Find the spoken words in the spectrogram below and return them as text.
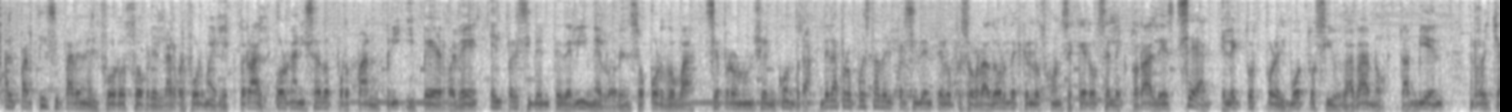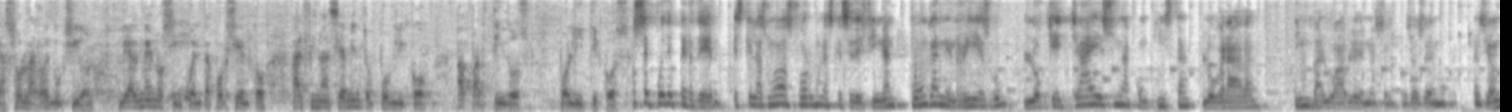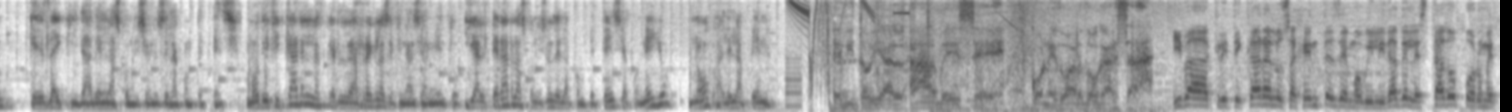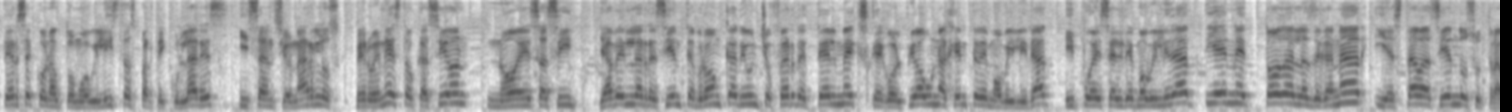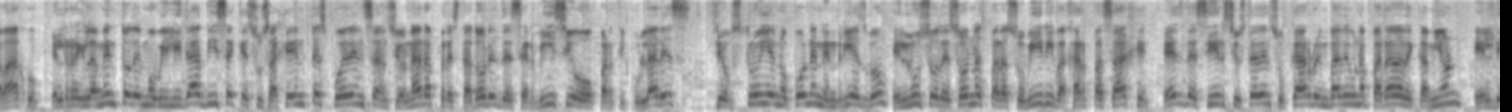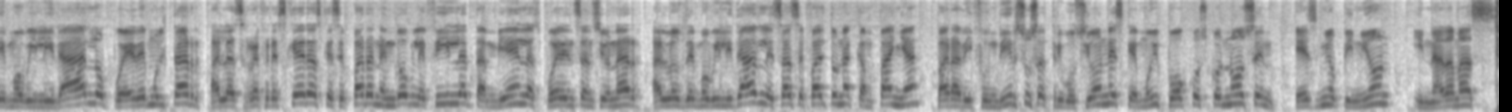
al participar en el foro sobre la reforma electoral organizado por PAN, PRI y PRD, el presidente del INE, Lorenzo Córdoba, se pronunció en contra de la propuesta del presidente López Obrador de que los consejeros electorales sean electos por el voto ciudadano. También rechazó la reducción de al menos 50% al financiamiento público a partidos políticos. No se puede perder es que las nuevas fórmulas que se definan pongan en riesgo lo que ya es una conquista lograda invaluable de nuestro proceso de democratización, que es la equidad en las condiciones de la competencia. Modificar las, las reglas de financiamiento y alterar las condiciones de la competencia con ello no vale la pena. Editorial ABC con Eduardo Garza. Iba a criticar a los agentes de movilidad del Estado por meterse con automovilistas particulares y sancionarlos, pero en esta ocasión no es así. Ya ven la reciente bronca de un chofer de Telmex que golpeó a un agente de movilidad y pues el de movilidad tiene todas las de ganar y estaba haciendo su trabajo. El reglamento de movilidad dice que sus agentes pueden sancionar a prestadores de servicio o particulares si obstruyen o ponen en riesgo el uso de zonas para subir y bajar pasaje. Es decir, si usted en su carro invade una parada de camión, el de movilidad lo puede multar. A las refresqueras que se paran en doble fila también las pueden sancionar. A los de movilidad les hace falta una campaña para difundir sus atribuciones que muy pocos conocen. Es mi opinión y nada más.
